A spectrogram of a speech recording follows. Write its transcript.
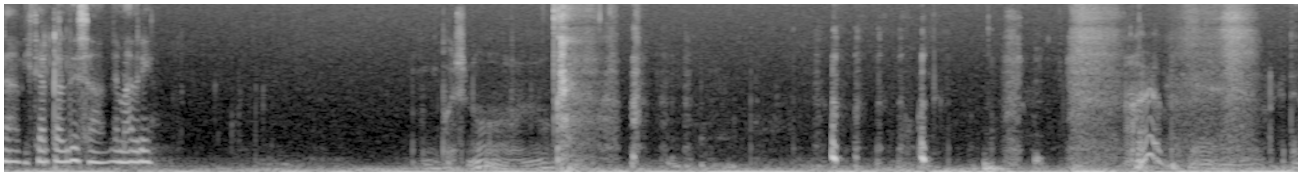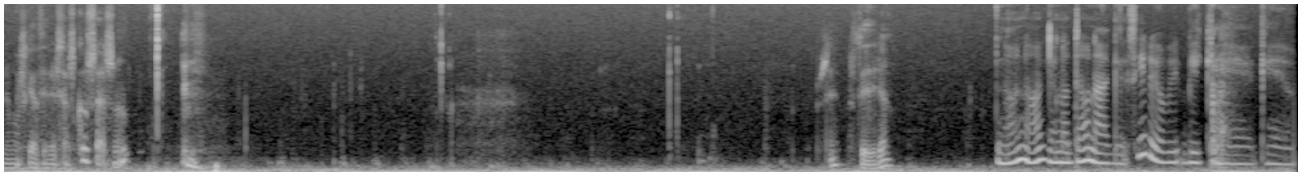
La vicealcaldesa de Madrid. Pues no. no. ah, porque, tenemos que hacer esas cosas, ¿no? usted dirá. No, no, yo no tengo nada que decir. Yo vi, que,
